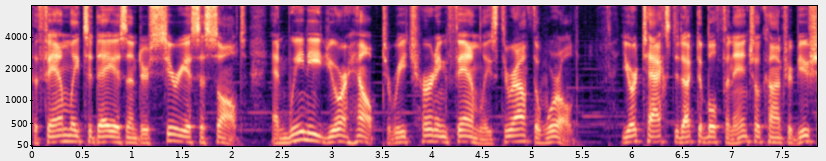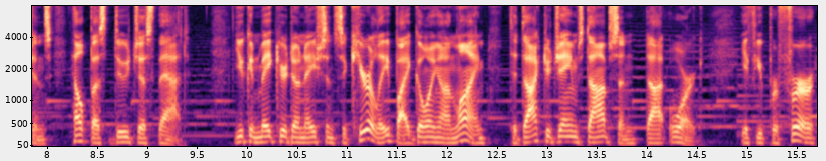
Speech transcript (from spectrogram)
the family today is under serious assault, and we need your help to reach hurting families throughout the world. Your tax deductible financial contributions help us do just that. You can make your donation securely by going online to drjamesdobson.org. If you prefer,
